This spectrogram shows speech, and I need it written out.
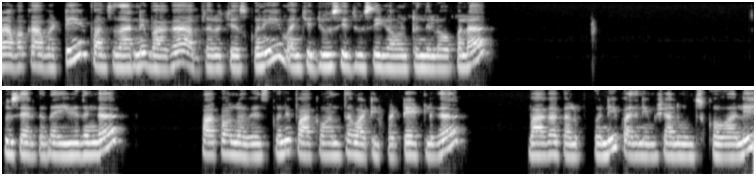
రవ్వ కాబట్టి పంచదారని బాగా అబ్జర్వ్ చేసుకొని మంచి జ్యూసీ జ్యూసీగా ఉంటుంది లోపల. చూశారు కదా ఈ విధంగా? పాకంలో వేసుకొని పాకం అంతా వాటికి పట్టేట్లుగా బాగా కలుపుకొని పది నిమిషాలు ఉంచుకోవాలి.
